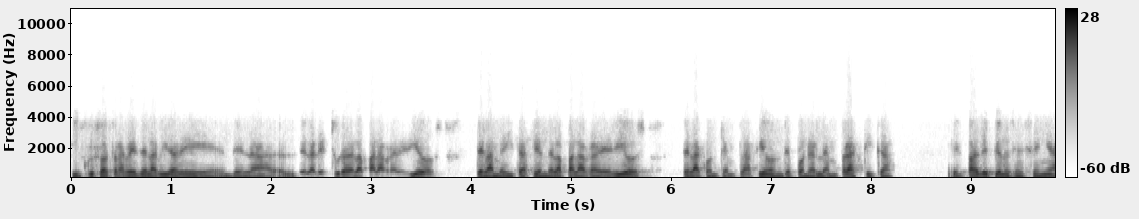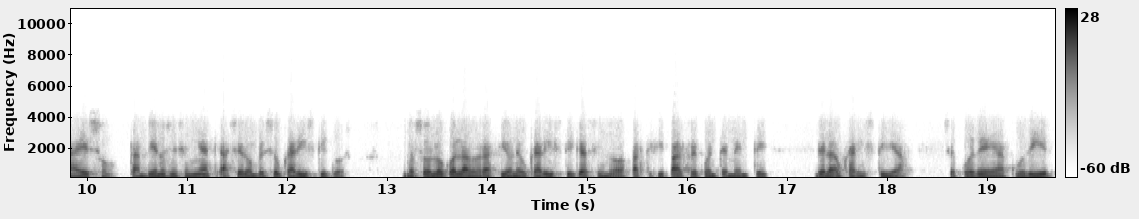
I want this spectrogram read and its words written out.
incluso a través de la vida de, de, la, de la lectura de la palabra de Dios, de la meditación de la palabra de Dios, de la contemplación, de ponerla en práctica. El Padre Pío nos enseña eso, también nos enseña a ser hombres eucarísticos, no solo con la adoración eucarística, sino a participar frecuentemente de la Eucaristía. Se puede acudir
